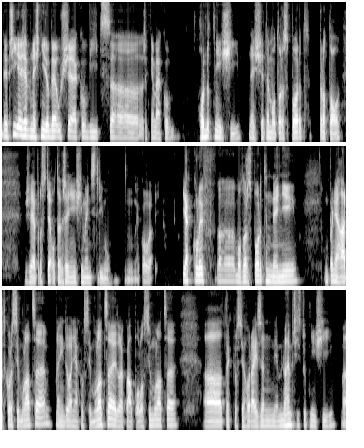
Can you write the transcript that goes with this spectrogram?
mi přijde, že v dnešní době už je jako víc, eh, řekněme, jako hodnotnější, než je ten motorsport, proto, že je prostě otevřenější mainstreamu. Jako, jakkoliv uh, motorsport není úplně hardcore simulace, není to ani jako simulace, je to taková polosimulace, uh, tak prostě Horizon je mnohem přístupnější uh,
